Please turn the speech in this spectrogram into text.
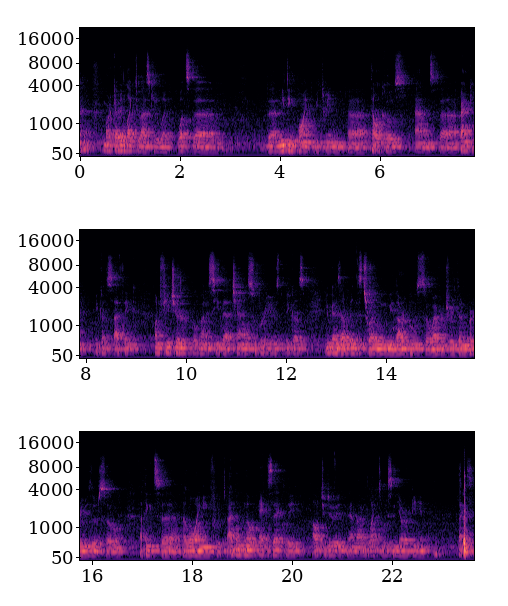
Mark, I would like to ask you, like, what's the the meeting point between uh, telcos and uh, banking? Because I think on future we're going to see that channel super used because you guys are really struggling with ARPUs, so average return per user. So I think it's a, a low-hanging fruit. I don't know exactly how to do it, and I would like to listen to your opinion. Thanks. So,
